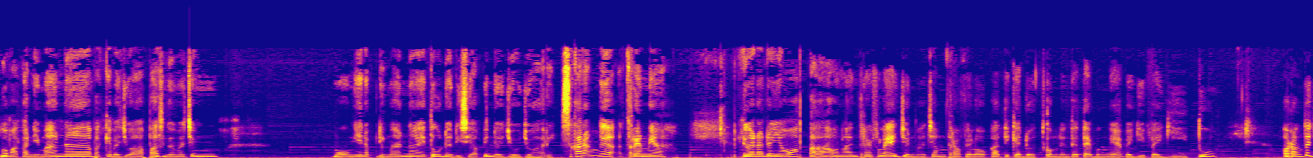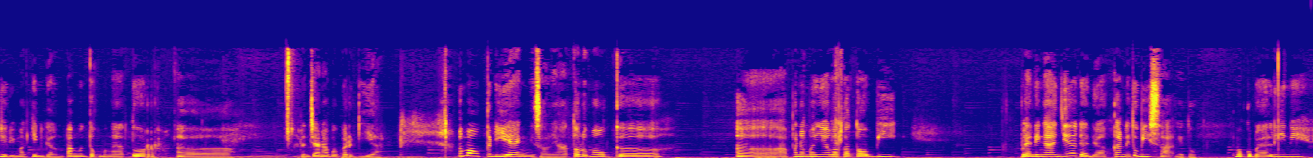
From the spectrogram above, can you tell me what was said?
gue makan di mana, pakai baju apa segala macem mau nginep di mana itu udah disiapin dari jauh-jauh hari. Sekarang nggak trennya. Dengan adanya OTA, online travel agent macam Traveloka, Tiket.com dan Tete Bengek pagi-pagi itu, orang tuh jadi makin gampang untuk mengatur uh, rencana bepergian. Lu mau ke Dieng misalnya, atau lu mau ke uh, apa namanya Wakatobi, planning aja dadakan itu bisa gitu. Mau ke Bali nih,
